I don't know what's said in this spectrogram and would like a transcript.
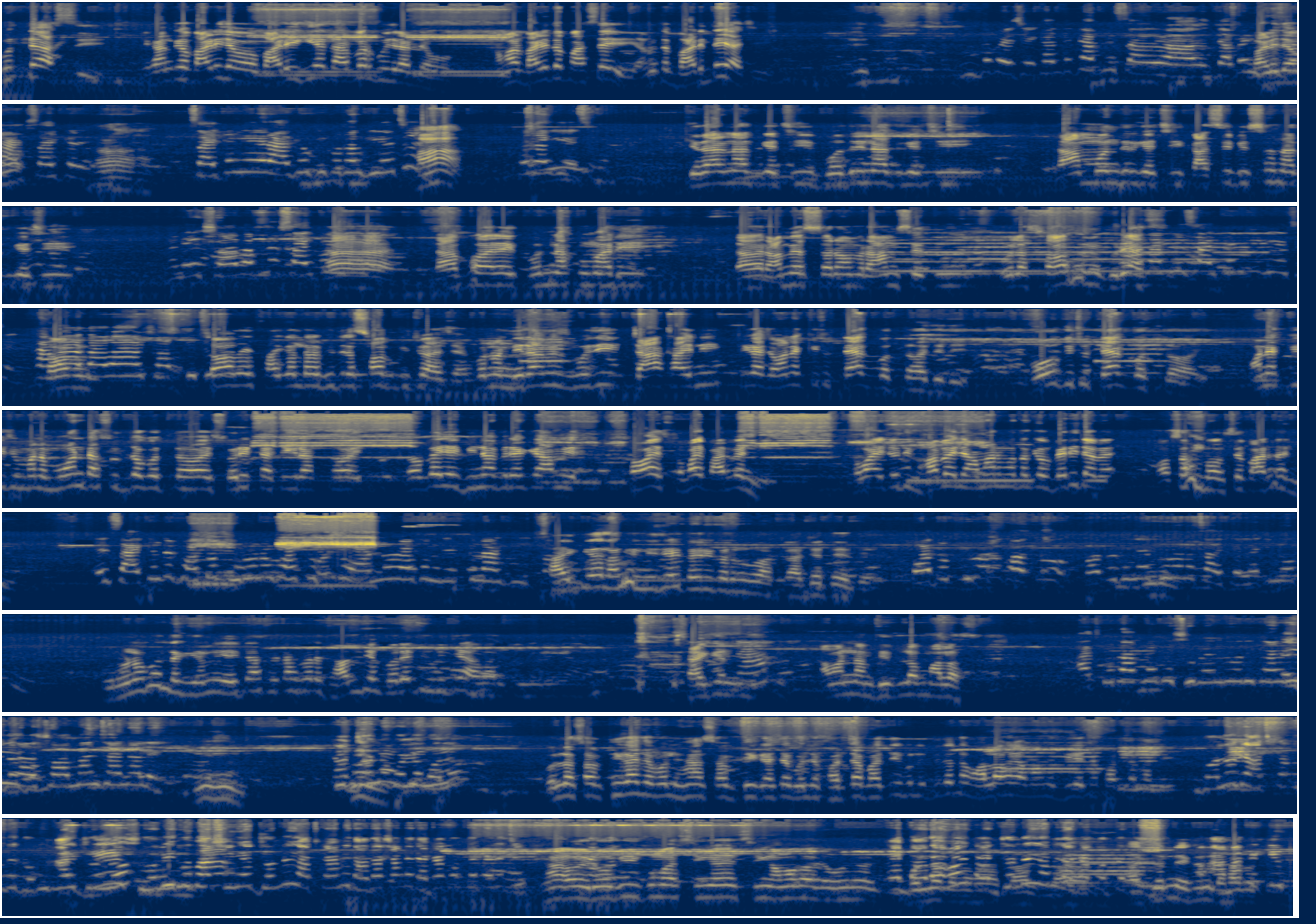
ঘুরতে আসছি। এখান থেকে বাড়ি যাব বাড়ি গিয়ে তারপর গুজরাট যাব। আমার বাড়ি তো পাশেই আমি তো বাড়িতেই আছি। বাড়ি যাব। সাইকেলে? হ্যাঁ। সাইকেল নিয়ে এর আগেও কি কোথাও গিয়েছেন? হ্যাঁ। কোথায় গিয়েছেন কেদারনাথ গেছি বদ্রীনাথ গেছি রাম মন্দির গেছি কাশী বিশ্বনাথ গেছি। মানে হ্যাঁ হ্যাঁ। তারপর এই কন্যাকুমারী তারপর রামেশ্বরম রাম সেতু ওগুলো সব আমি ঘুরে আসছি আপনার সাইকেল নিয়ে গিয়েছেন খাওয়া সব- এই সাইকেলটার ভিতরে সব কিছু আছে। কোনো নিরামিষ বুঝি চা খাইনি ঠিক আছে? অনেক কিছু ত্যাগ করতে হয় দিদি। বহু কিছু ত্যাগ করতে হয়। অনেক কিছু মানে মনটা শুদ্ধ করতে হয় শরীরটা ঠিক রাখতে হয়। তবে এই বিনা ব্রেকে আমি সবাই সবাই পারবেন না। সবাই যদি ভাবে যে আমার মতো কেউ বেরিয়ে যাবে অসম্ভব সে পারবেন না। সাইকেল আমি নিজেই তৈরি করে একটা যেতে যেতে। কত পুরনো কত কত দিনের পুরনো সাইকেল? নাকি নতুন? পুরোনো বললে কি আমি এইটা সেটা করে ঝাল দিয়ে করেছি নিজে আবার। সাইকেল আমার নাম বিপ্লব মালস। আজকে তো আপনাকে শুভেন্দু অধিকারী সম্মান জানালেন হুম হুম। বলল সব ঠিক আছে? বলি হ্যাঁ সব ঠিক আছে। বলছে খরচা পাতি? বলি দিলে তো ভালো হয় আমাকে দিয়েছে খরচা পাতি। বলো যে আজকে আমাদের রবি ভাইয়ের জন্য রবি কুমার সিং এর জন্যই আজকে আমি দাদার সঙ্গে দেখা করতে পেরেছি। হ্যাঁ ওই রবি কুমার সিং এর সিং আমাকে দাদা হয় তার জন্যই আমি দেখা করতে তার জন্য এখানে দেখা আমাকে করতে কেউ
